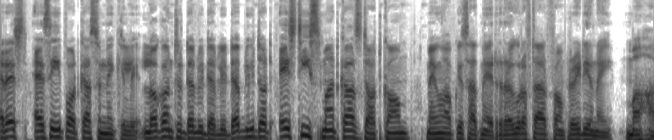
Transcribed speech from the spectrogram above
rest ऐसे ही पॉडकास्ट सुनने के लिए log on to W W W dot H T smart cast dot com मैं हूँ आपके साथ में रघु रफ्तार फ्रॉम रेडियो नहीं महा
